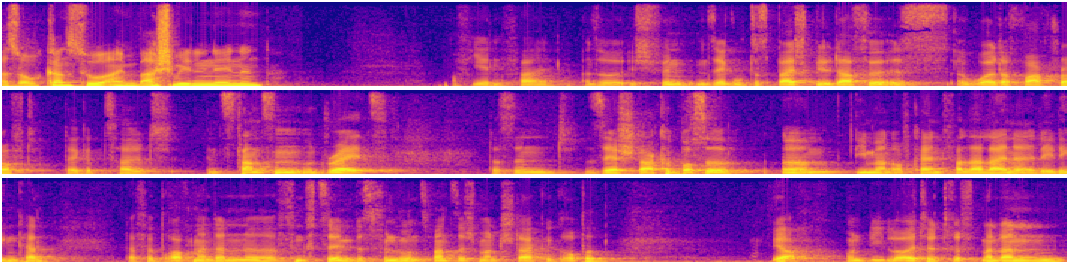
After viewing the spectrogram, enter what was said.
Also, kannst du ein Beispiel nennen? Auf jeden Fall. Also ich finde, ein sehr gutes Beispiel dafür ist World of Warcraft. Da gibt es halt Instanzen und Raids. Das sind sehr starke Bosse, ähm, die man auf keinen Fall alleine erledigen kann. Dafür braucht man dann eine 15 bis 25 Mann starke Gruppe. Ja, und die Leute trifft man dann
